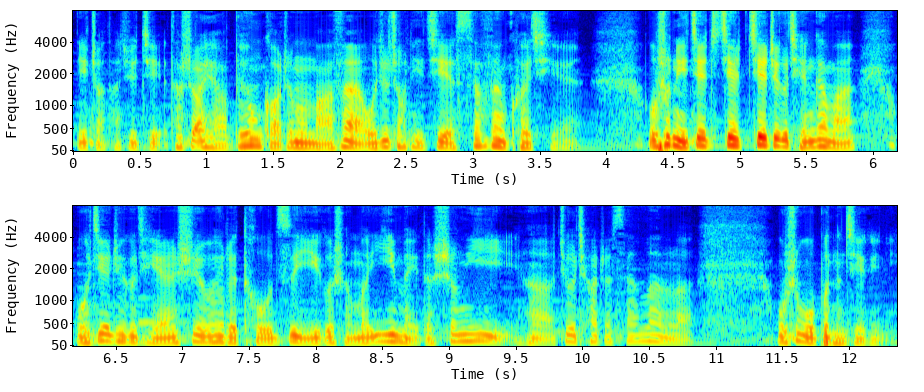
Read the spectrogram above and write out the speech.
你找他去借。他说：“哎呀，不用搞这么麻烦，我就找你借三万块钱。”我说：“你借借借这个钱干嘛？”我借这个钱是为了投资一个什么医美的生意啊，就差这三万了。我说我不能借给你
